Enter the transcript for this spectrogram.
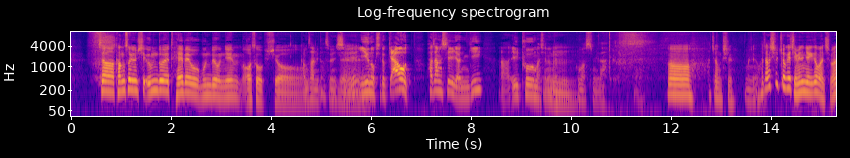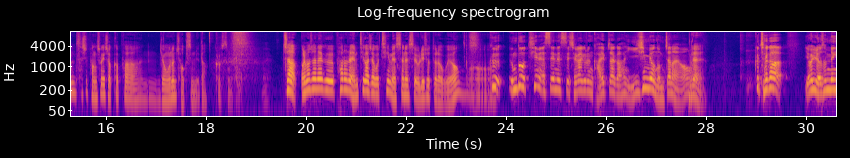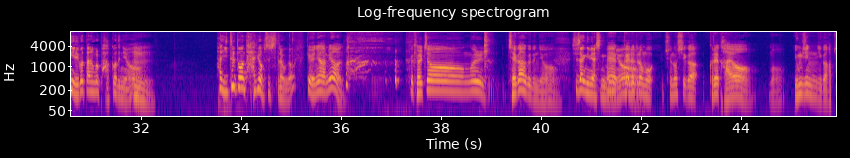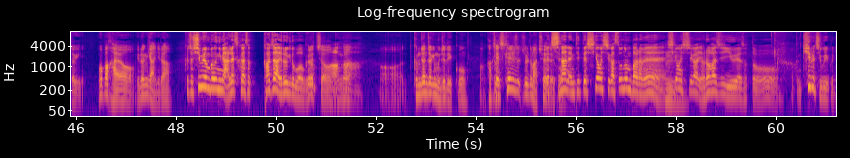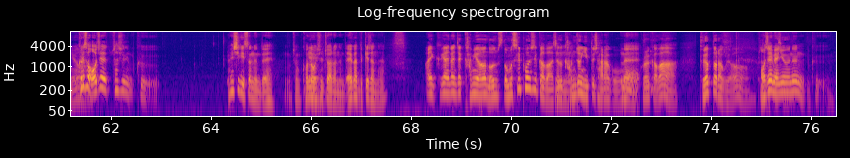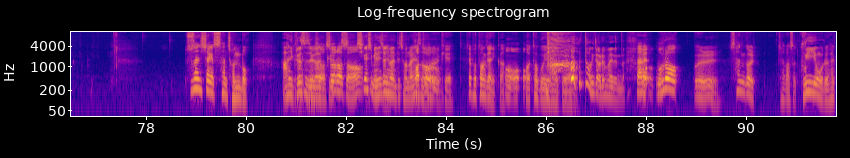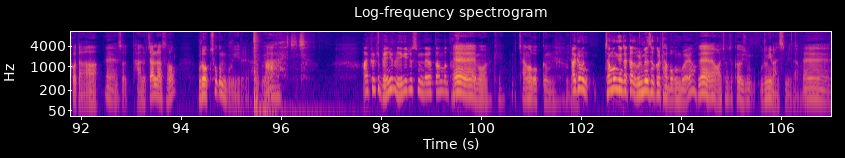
자, 강소윤 씨, 음도의 대배우 문배우님 어서 오십시오. 감사합니다, 소연 씨. 네. 이은옥 씨도 깨웃 화장실 연기 아, 일품 하시는데 음. 고맙습니다. 어, 화장실. 음, 그래요. 화장실 쪽에 재밌는 얘기가 많지만 사실 방송에 적합한 경우는 적습니다. 그렇습니다. 자, 얼마 전에 그 8월에 MT 가자고 팀 SNS에 올리셨더라고요. 어, 그 음도 팀 SNS에 제가 알기로는 가입자가 한 20명 넘잖아요. 네. 그 제가 16명이 읽었다는 걸 봤거든요. 음. 한 이틀 동안 답이 없으시더라고요. 그게 왜냐하면 그 결정을 제가 하거든요. 시장님이 하시는 네, 거군요. 그러니까 예를 들어 뭐 준호 씨가 그래 가요. 뭐 용진이가 갑자기 오빠 가요. 이런 게 아니라 그렇죠. 심현보 형님이 알래스카에서 가자 이러기도 뭐하고요. 그렇죠. 아하. 뭔가 어, 금전적인 문제도 있고 어, 각자의 그렇지. 스케줄도 맞춰야 그러니까 되고. 지난 MT 때 시경 씨가 쏘는 바람에 음. 시경 씨가 여러 가지 이유에서 또 어떤 키를 쥐고 있군요. 그래서 어제 사실 그 회식이 있었는데 좀 건너오실 예. 줄 알았는데 애가 늦게 잤나요? 아니 그게 아니라 이제 가면 너무 너무 슬퍼질까봐 저도 음. 감정 이입도 잘하고 네. 그럴까봐 두렵더라고요. 어제 메뉴는 그 수산시장에서 산 전복 아니 그래서 네, 제가 그래서 그 썰어서 시경 씨 매니저님한테 전화를 해서 버터를 이렇게 제 버터 황자니까 어, 어, 어, 버터 구이 하고요. 또 굉장히 오랜만에 듣는다. 그다음에 어, 어. 우럭을 산 걸 잡아서 구이용으로 할 거다. 네. 그래서 반으로 잘라서 우럭 소금 구이를 하고요. 아 진짜. 아 그렇게 메뉴를 얘기해 줬으면 내가 또 한번 다시. 예, 예, 뭐 이렇게 장어볶음. 아 그러면 장문경 작가는 울면서 그걸 다 먹은 거예요? 네, 아, 정 작가 요즘 울음이 많습니다. 네.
